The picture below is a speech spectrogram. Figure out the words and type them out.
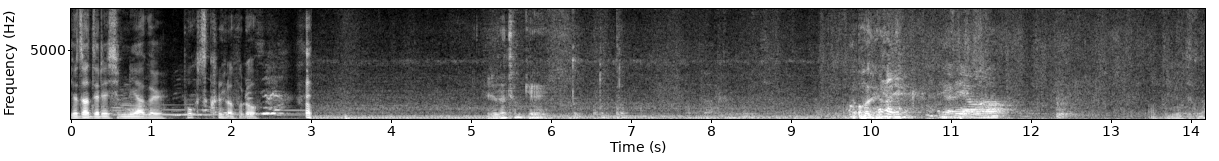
여자들의 심리학을 폭스클럽으로. 참게. 똑똑똑. 어, 네. 안녕하세요. 아, 문이 없구나.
